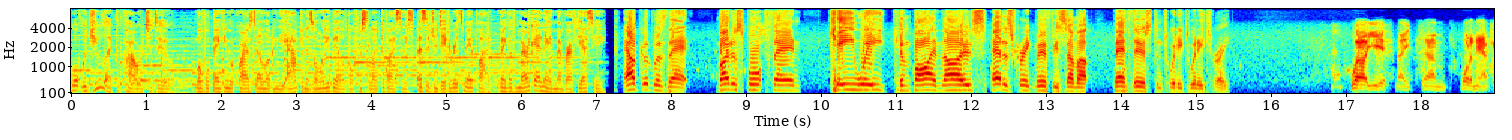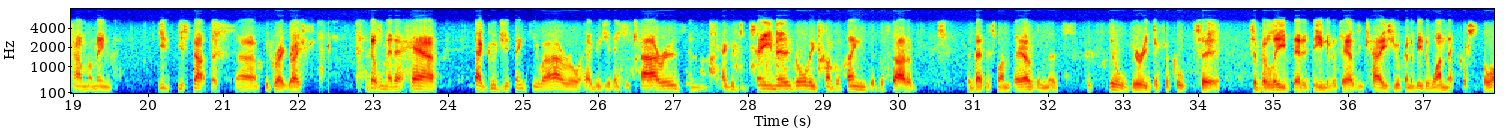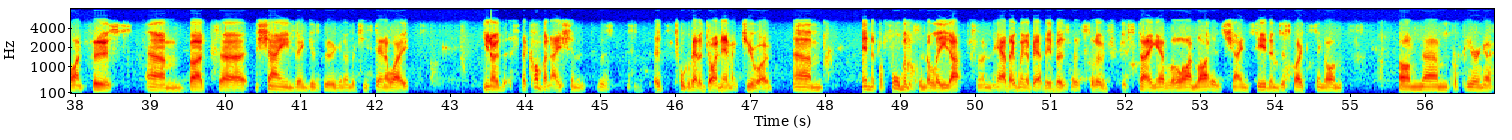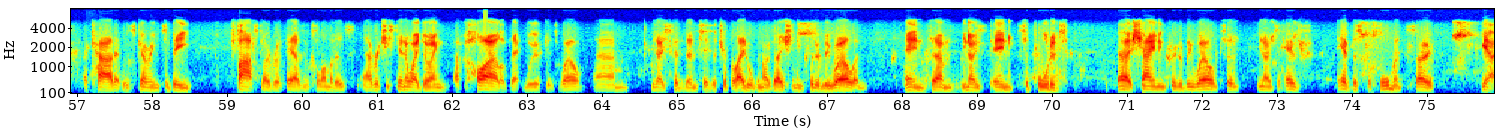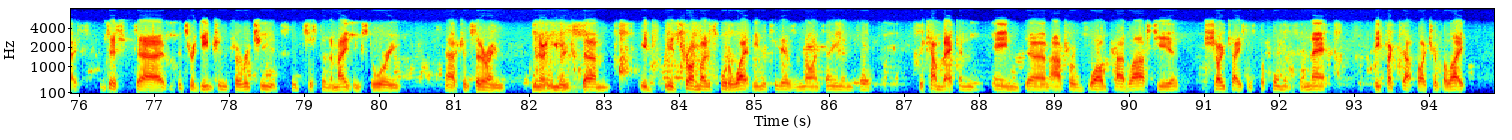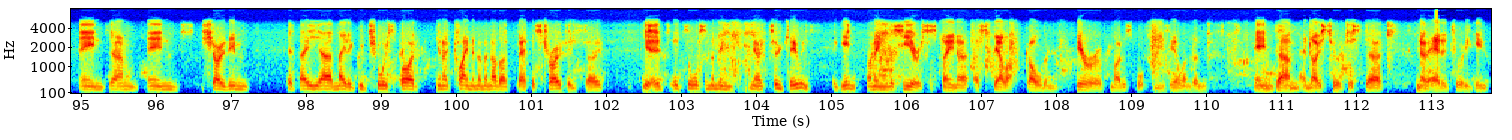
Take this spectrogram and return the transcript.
What would you like the power to do? Mobile banking requires downloading the app and is only available for select devices. Message and data rates may apply. Bank of America and a member FDIC. How good was that? Motorsport fan, Kiwi, combine those. How does Greg Murphy sum up Bathurst in 2023? Well, yeah, mate. Um, what an outcome. I mean, you, you start this, uh, the great race. It doesn't matter how how good you think you are or how good you think your car is and how good your team is, all these kinds of things at the start of the Bathurst 1000, it's, it's still very difficult to to believe that at the end of a thousand Ks you're going to be the one that crosses the line first. Um, but uh, Shane Van Gisbergen and Richie Stanaway, you know, the, the combination was, it's talk about a dynamic duo. Um, and the performance in the lead up and how they went about their business, sort of staying out of the limelight, as Shane said, and just focusing on on um, preparing a, a, car that was going to be fast over a thousand kilometres. Uh, Richie Stanaway doing a pile of that work as well. Um, you know, he's fitted into the Triple Eight organisation incredibly well, and and um, you know, and supported uh, Shane incredibly well to you know to have have this performance. So yeah, it's just uh, it's redemption for Richie. It's it's just an amazing story, uh, considering you know he was um, he'd, he'd thrown motorsport away at the end of 2019, and to, to come back and and um, after a wild card last year, showcase his performance in that. He picked up by Triple Eight, and um, and show them that they uh, made a good choice by you know claiming them another Bathurst trophy. So yeah, it's it's awesome. I mean, you know, two Kiwis again, I mean, this year has just been a, a stellar golden era of motorsport for New Zealand, and and um, and those two have just uh, you know added to it again.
